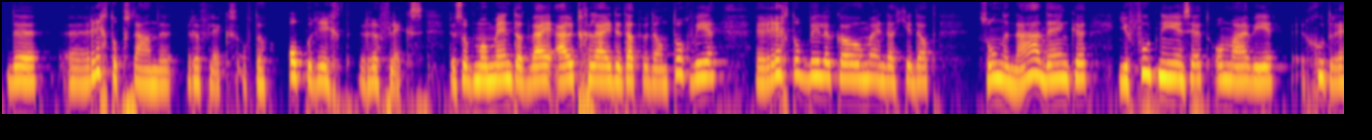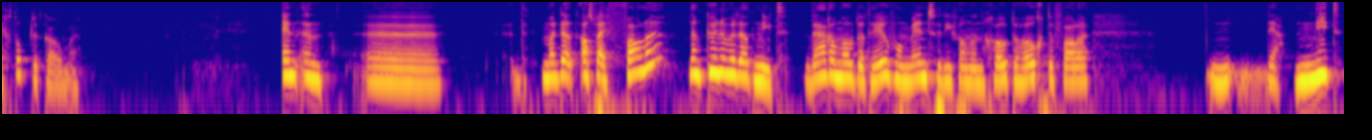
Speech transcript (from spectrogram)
de uh, rechtopstaande reflex of de oprichtreflex. Dus op het moment dat wij uitglijden, dat we dan toch weer rechtop willen komen en dat je dat zonder nadenken je voet neerzet om maar weer goed rechtop te komen. En een, uh, maar dat, als wij vallen, dan kunnen we dat niet. Daarom ook dat heel veel mensen die van een grote hoogte vallen, ja, niet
